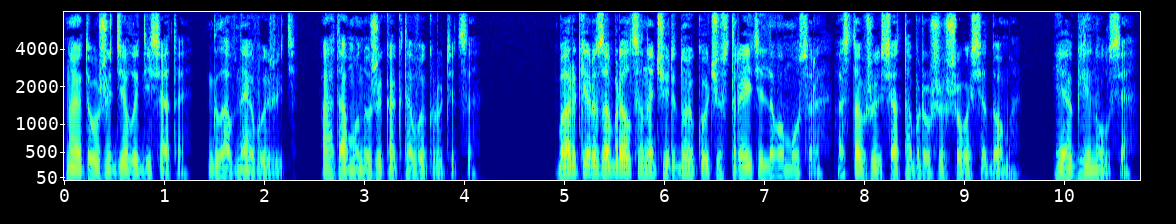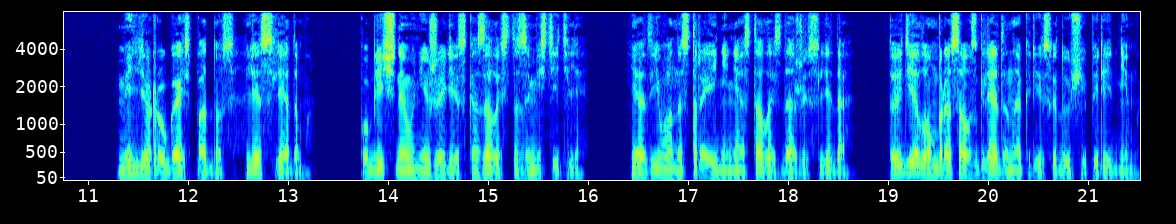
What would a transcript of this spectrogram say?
Но это уже дело десятое. Главное — выжить. А там он уже как-то выкрутится. Баркер забрался на очередную кучу строительного мусора, оставшуюся от обрушившегося дома, и оглянулся. Миллер, ругаясь под нос, лез следом. Публичное унижение сказалось на заместителе, и от его настроения не осталось даже следа. То и дело он бросал взгляды на Крис, идущий перед ним,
